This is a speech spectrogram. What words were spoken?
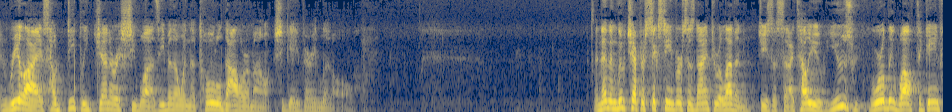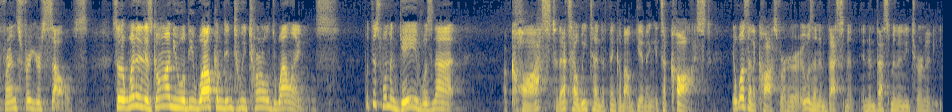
And realize how deeply generous she was, even though in the total dollar amount she gave very little. And then in Luke chapter 16, verses 9 through 11, Jesus said, I tell you, use worldly wealth to gain friends for yourselves, so that when it is gone, you will be welcomed into eternal dwellings. What this woman gave was not a cost. That's how we tend to think about giving. It's a cost. It wasn't a cost for her, it was an investment, an investment in eternity.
